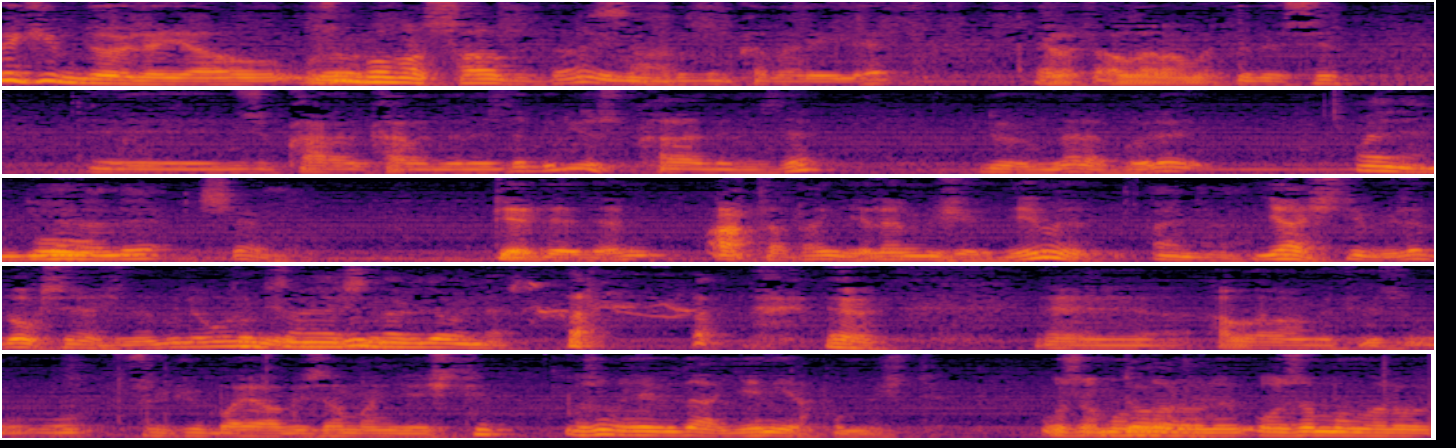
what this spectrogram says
Bekim de öyle ya. Uzun Doğru. baba sağdı da evin Sağ. bildiğim kadarıyla. Evet Allah rahmet eylesin. Ee, bizim Kar- Karadeniz'de biliyorsun Karadeniz'de düğünler hep böyle Aynen. Genelde şey. dededen, atadan gelen bir şey değil mi? Aynen. Yaşlı bile 90 yaşında bile oynuyor. 90 değil mi? yaşında bile oynar. Evet. Ee, Allah rahmet eylesin. O, o çünkü bayağı bir zaman geçti. O zaman evi daha yeni yapılmıştı. O zamanlar Doğru. öyle, o zamanlar o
